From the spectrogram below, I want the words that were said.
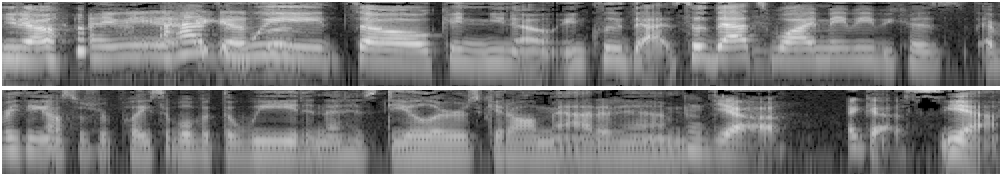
You know, I mean, I had I some weed, so can you know include that? So that's why maybe because everything else was replaceable, but the weed, and then his dealers get all mad at him. Yeah, I guess. Yeah,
